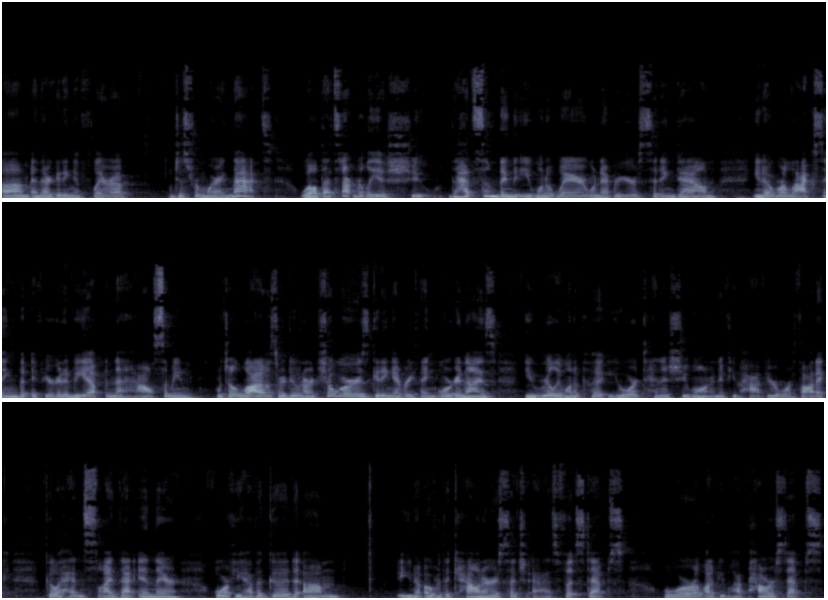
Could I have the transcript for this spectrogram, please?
Um, and they're getting a flare up just from wearing that. Well, that's not really a shoe. That's something that you wanna wear whenever you're sitting down, you know, relaxing. But if you're gonna be up in the house, I mean, which a lot of us are doing our chores, getting everything organized, you really wanna put your tennis shoe on. And if you have your orthotic, go ahead and slide that in there. Or if you have a good, um, you know, over the counter, such as footsteps, or a lot of people have power steps,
